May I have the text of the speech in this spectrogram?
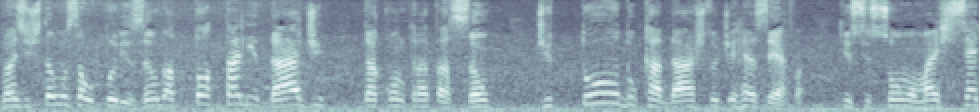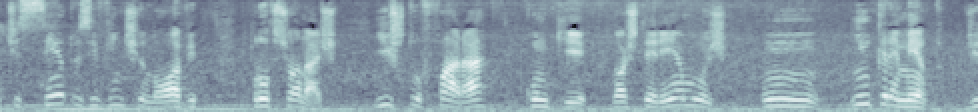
nós estamos autorizando a totalidade da contratação de todo o cadastro de reserva, que se somam mais 729 profissionais. Isto fará com que nós teremos um incremento de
